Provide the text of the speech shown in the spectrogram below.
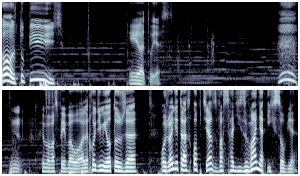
call to peace. Ile tu jest? Chyba was pojebało, ale chodzi mi o to, że może będzie teraz opcja zwasalizowania ich sobie.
